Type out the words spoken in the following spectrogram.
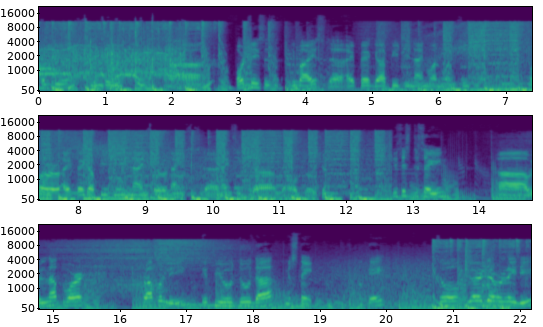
confused when they uh, purchase this device the iPega PG9116 or iPega PG9096 the, the old version. This is the same uh, will not work properly if you do the mistake. Okay? So we are there already.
